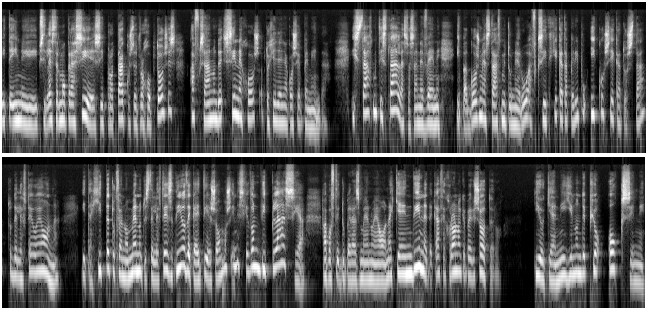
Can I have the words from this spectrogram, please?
είτε είναι οι υψηλές θερμοκρασίες, οι πρωτάκουστες βροχοπτώσεις, αυξάνονται συνεχώς από το 1950. Η στάθμη της θάλασσας ανεβαίνει. Η παγκόσμια στάθμη του νερού αυξήθηκε κατά περίπου 20 εκατοστά τον τελευταίο αιώνα. Η ταχύτητα του φαινομένου τις τελευταίες δύο δεκαετίες όμως είναι σχεδόν διπλάσια από αυτή του περασμένου αιώνα και εντείνεται κάθε χρόνο και περισσότερο οι ωκεανοί γίνονται πιο όξινοι.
